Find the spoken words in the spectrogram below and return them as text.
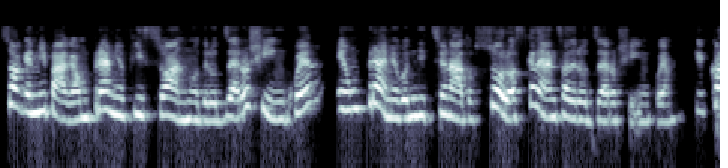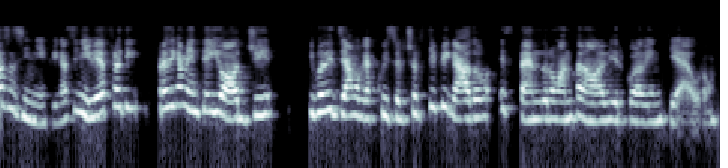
So che mi paga un premio fisso annuo dello 0,5 e un premio condizionato solo a scadenza dello 0,5. Che cosa significa? Significa che praticamente io oggi ipotizziamo che acquisto il certificato e spendo 99,20 euro.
